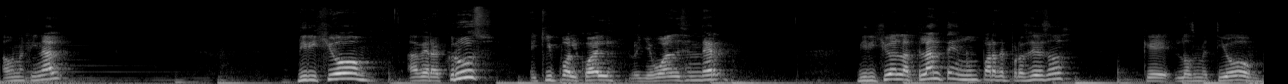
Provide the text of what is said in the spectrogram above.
a una final. Dirigió a Veracruz, equipo al cual lo llevó a descender. Dirigió al Atlante en un par de procesos que los metió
